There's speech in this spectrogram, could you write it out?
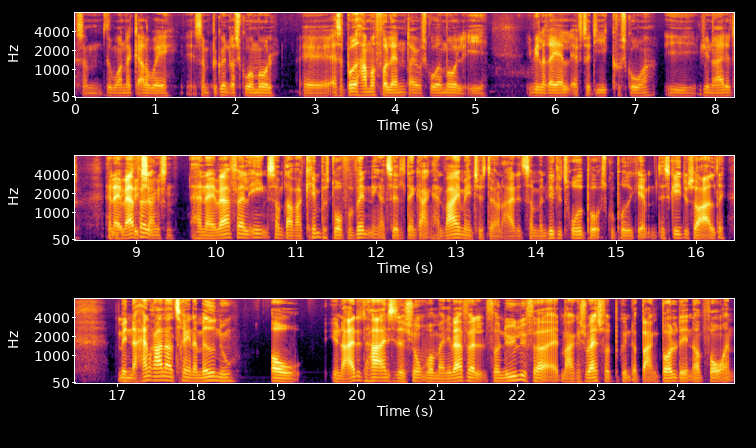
som The One That Got Away, øh, som begyndte at score mål. Øh, altså både ham og Forlan, der jo scorede mål i, i Villarreal, efter de ikke kunne score i United. Han er, i hvert fald, chancen. han er i hvert fald en, som der var kæmpe store forventninger til, dengang han var i Manchester United, som man virkelig troede på skulle bryde igennem. Det skete jo så aldrig. Men når han render og træner med nu, og United har en situation, hvor man i hvert fald for nylig, før at Marcus Rashford begyndte at banke bolde ind op foran,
